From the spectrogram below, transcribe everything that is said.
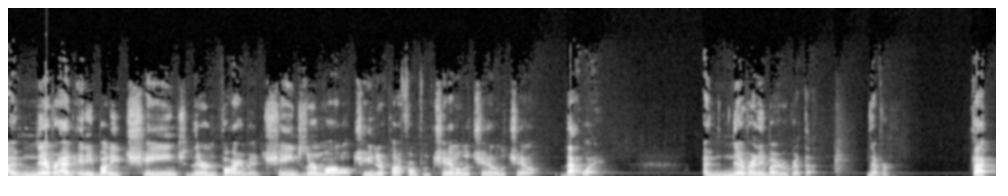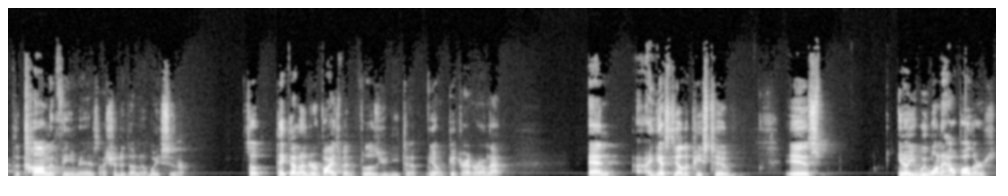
I've never had anybody change their environment, change their model, change their platform from channel to channel to channel that way. I've never had anybody regret that. Never. In fact, the common theme is I should have done it way sooner. So take that under advisement for those of you who need to, you know, get your head around that. And I guess the other piece too is, you know, we want to help others,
